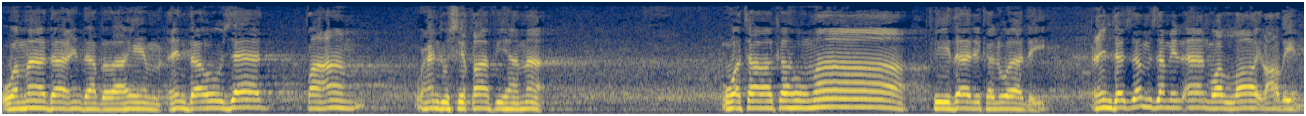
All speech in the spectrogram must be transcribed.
وماذا عند إبراهيم؟ عنده زاد طعام وعنده سقا فيها ماء وتركهما في ذلك الوادي. عند زمزم الآن والله العظيم.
